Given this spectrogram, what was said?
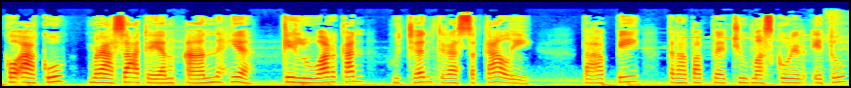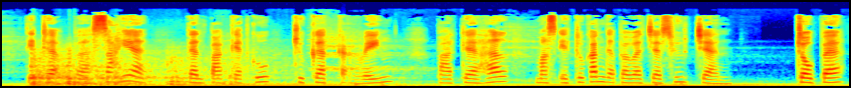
kok aku merasa ada yang aneh ya? Di luar kan hujan deras sekali. Tapi kenapa baju mas kurir itu tidak basah ya? Dan paketku juga kering. Padahal mas itu kan gak bawa jas hujan. Coba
